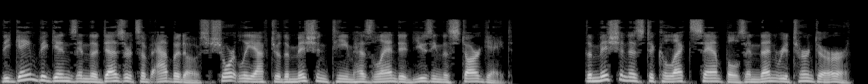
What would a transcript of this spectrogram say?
The game begins in the deserts of Abydos shortly after the mission team has landed using the Stargate. The mission is to collect samples and then return to Earth,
